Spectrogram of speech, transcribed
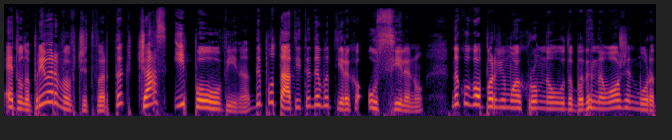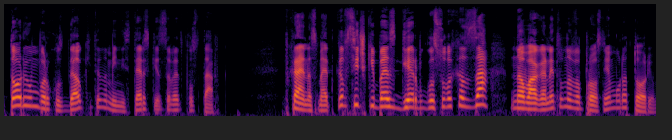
Ето, например, в четвъртък, час и половина, депутатите дебатираха усилено на кого първи му е хрумнало да бъде наложен мораториум върху сделките на Министерския съвет в оставка. В крайна сметка всички без герб гласуваха за налагането на въпросния мораториум.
